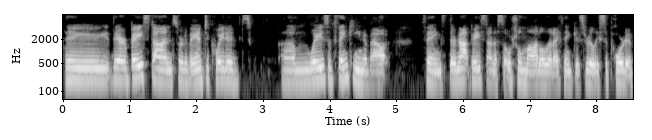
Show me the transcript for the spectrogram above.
they they're based on sort of antiquated um, ways of thinking about things. They're not based on a social model that I think is really supportive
